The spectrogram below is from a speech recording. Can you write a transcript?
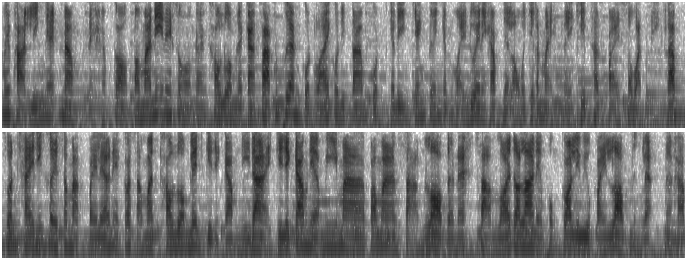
ไม่ผ่านลิงก์แนะนำนะครับก็ประมาณนี้ในส่วนของการเข้าร่วมและการฝากเพื่อนๆกดไลค์กดติดตามกดกระดิ่งแจ้งเตือนกันไว้ด้วยนะครับเดี๋ยวเราไว้เจอกันใหม่ในคลิปถัดไปสวัสดีครับส่วนใครที่เคยสมัครไปแล้วเนี่ยก็สามารถเข้าร่วมเล่นกิจกรรมนี้ได้ กิจกรรมเนี่ยมีมาประมาณ 3 รอบแล้วนะ300 ดอลลาร์เนี่ยผมก็รีวิวไปรอบหนึ่งแล้วนะครับ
